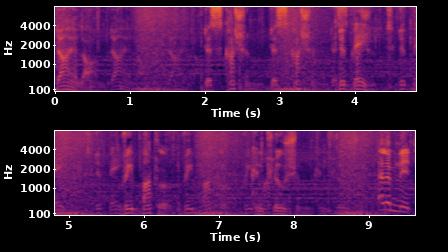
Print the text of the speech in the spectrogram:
Dialogue. Dialogue. Dialogue. Discussion. Discussion. Discussion. Debate. Debate. Debate. Rebuttal. Rebuttal. Conclusion. Conclusion. Eliminate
